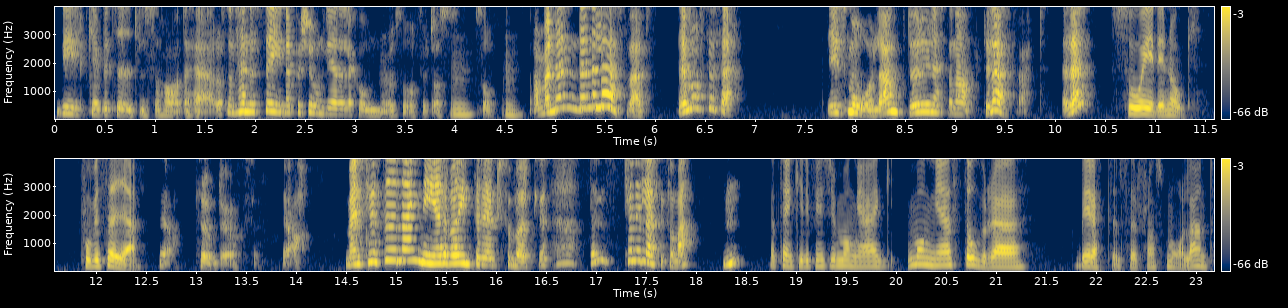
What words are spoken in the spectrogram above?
vilken betydelse har det här? Och sen hennes egna personliga relationer och så förstås. Mm, Så. mm. Ja men den, den är läsvärd, det måste jag säga. Det är ju Småland, då är det ju nästan alltid läsvärt. Eller? Så är det nog. Får vi säga. Ja, tror det också. Ja. Men Kristina Agner var inte rädd för mörkret. Den kan ni läsa i sommar. Jag tänker det finns ju många, många stora berättelser från Småland.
